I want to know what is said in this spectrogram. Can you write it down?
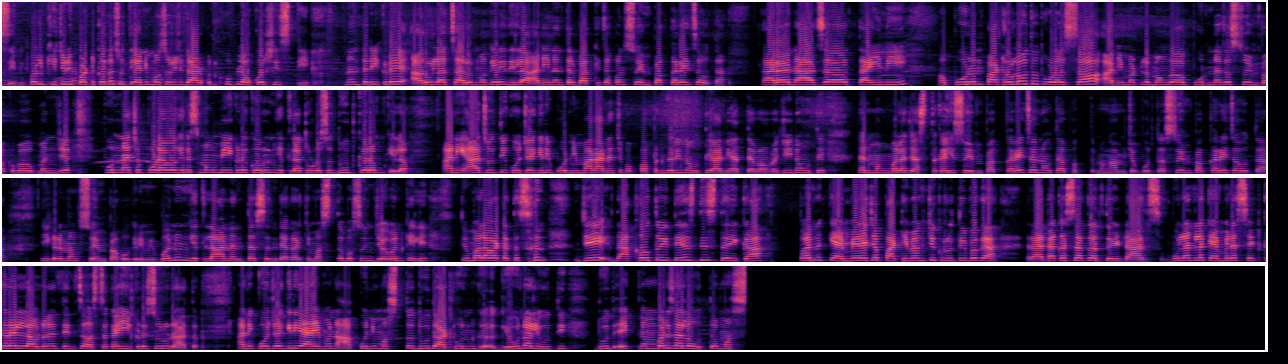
सिंपल खिचडी पटकनच होती आणि मसुरीची डाळ पण खूप लवकर शिजती. नंतर इकडे आरूला चारून वगैरे दिला आणि नंतर बाकीचा पण स्वयंपाक करायचा होता. कारण आज ताईनी पुरण पाठवलं होतं थोडंसं. आणि म्हटलं मग पुरणाचा स्वयंपाक म्हणजे पुरणाच्या पोळ्या वगैरेच मग मी इकडे करून घेतला थोडंसं दूध गरम केलं. आणि आज होती कोजागिरी पौर्णिमा. राण्याचे पप्पा पण घरी नव्हते आणि आत्या मामाजी नव्हते. तर मग मला जास्त काही स्वयंपाक करायचा नव्हता. फक्त मग आमच्या पुरताच स्वयंपाक करायचा होता. इकडे मग स्वयंपाक वगैरे मी बनवून घेतला. नंतर संध्याकाळची मस्त बसून जेवण केली. तुम्हाला वाटत असेल जे दाखवतोय तेच दिसतंय का? पण कॅमेऱ्याच्या पाठीमागची कृती बघा. राधा कसा करतोय डान्स मुलांना कॅमेरा सेट करायला लावलं ना त्यांचं असं काही इकडे सुरू राहतं. आणि कोजागिरी आहे म्हणून आकुनी मस्त दूध आठवून घेऊन आली होती. दूध एक नंबर झालं होतं मस्त.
